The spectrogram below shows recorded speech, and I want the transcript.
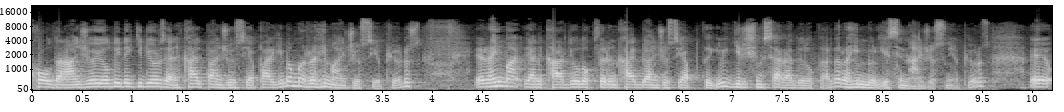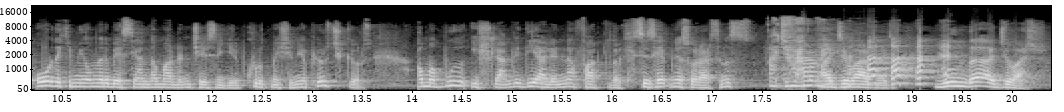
Koldan anjiyo yoluyla gidiyoruz. Yani kalp anjiyosu yapar gibi ama rahim anjiyosu yapıyoruz. E, rahim yani kardiyologların kalp anjiyosu yaptığı gibi girişimsel radyologlarda rahim bölgesinin anjiyosunu yapıyoruz. E, oradaki miyomları besleyen damarların içerisine girip kurutma işlemi yapıyoruz, çıkıyoruz. Ama bu işlemde diğerlerinden farklı olarak siz hep ne sorarsınız? Acı var mı? Acı var mı acı? Bunda acı var.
